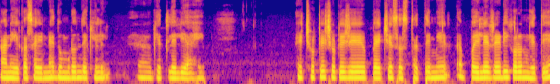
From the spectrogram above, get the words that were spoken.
आणि एका साईडने दुमडून देखील घेतलेली आहे. हे छोटे छोटे जे पॅचेस असतात ते मी पहिले रेडी करून घेते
